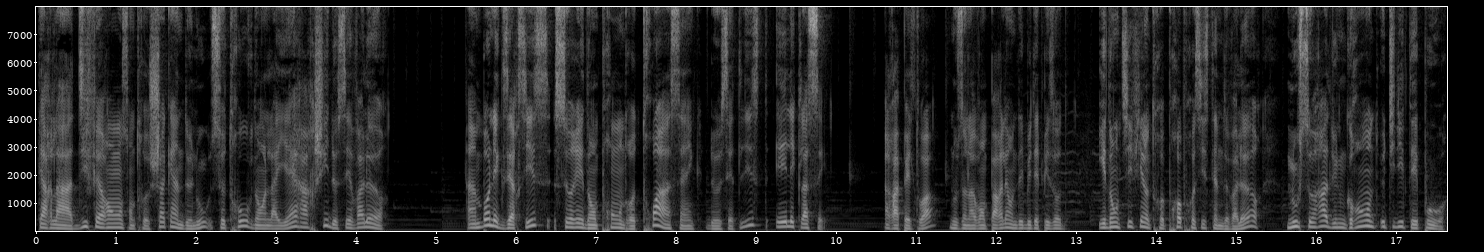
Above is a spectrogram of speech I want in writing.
car la différence entre chacun de nous se trouve dans la hiérarchie de ces valeurs. Un bon exercice serait d'en prendre 3 à 5 de cette liste et les classer. Rappelle-toi, nous en avons parlé en début d'épisode. Identifier notre propre système de valeurs nous sera d'une grande utilité pour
